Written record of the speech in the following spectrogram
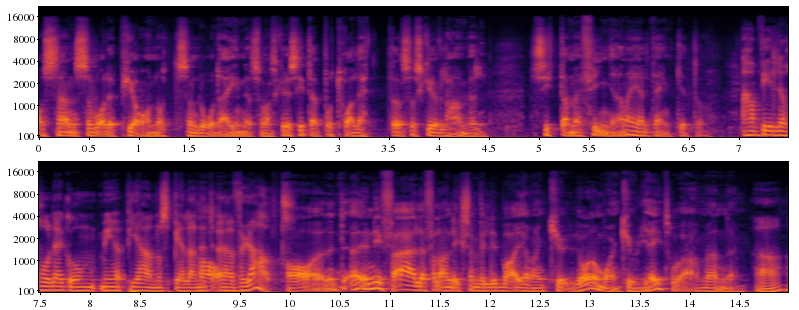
Och sen så var det pianot som låg där inne. Så man skulle sitta på toaletten så skulle han väl sitta med fingrarna helt enkelt. Och han ville hålla igång med pianospelandet ja, överallt? Ja, ungefär. Eller för han liksom ville bara göra en kul... Det var nog bara en kul grej tror jag. Men ja.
